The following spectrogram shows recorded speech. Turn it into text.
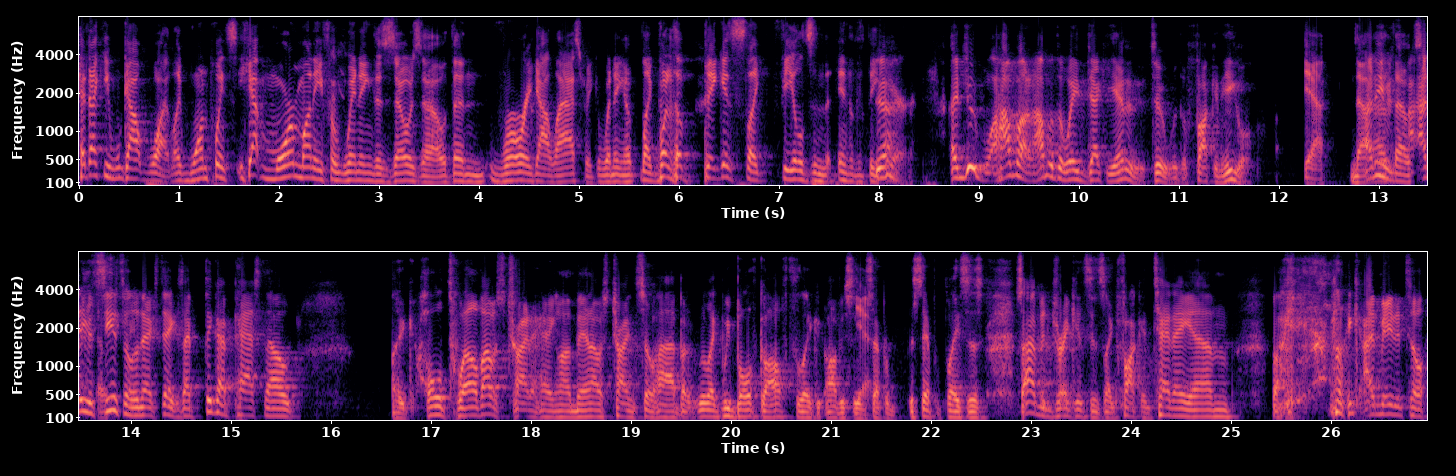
Hideki got what? Like one point. He got more money for winning the Zozo than Rory got last week, winning a, like one of the biggest like fields in the end of the Yeah. year. And dude, how about how about the way Decky ended it too with the fucking eagle? Yeah. No, I didn't even was- I didn't even see it till the next day because I think I passed out like hole twelve. I was trying to hang on, man. I was trying so hard, but like we both golfed, like obviously Yeah. in separate separate places. So I've been drinking since like fucking ten a.m. Like, like I made it till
